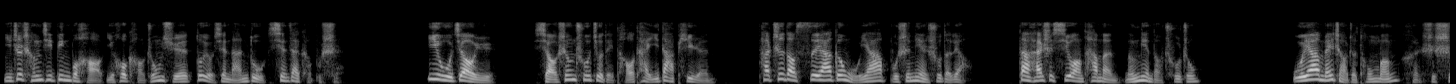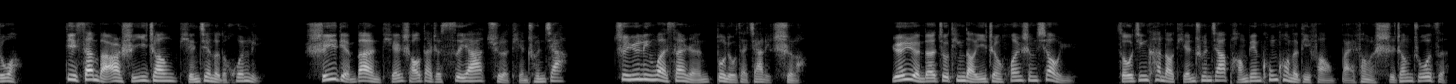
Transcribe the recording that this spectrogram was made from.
你这成绩并不好，以后考中学都有些难度。现在可不是义务教育，小升初就得淘汰一大批人。他知道四丫跟五丫不是念书的料，但还是希望他们能念到初中。五丫没找着同盟，很是失望。第三百二十一章田建乐的婚礼。十一点半，田勺带着四丫去了田春家，至于另外三人都留在家里吃了。远远的就听到一阵欢声笑语，走近看到田春家旁边空旷的地方摆放了十张桌子，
